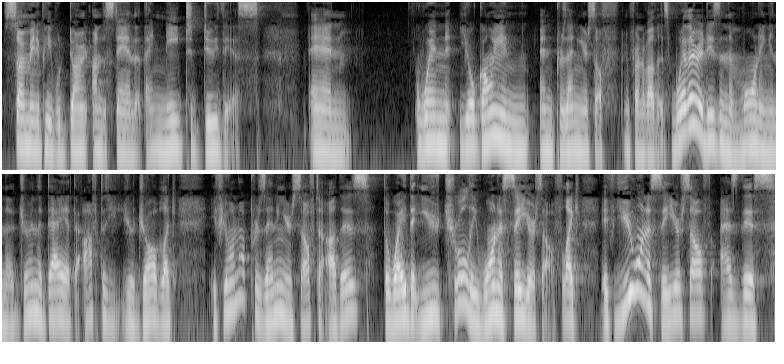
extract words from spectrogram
so many people don't understand that they need to do this. And when you're going in and presenting yourself in front of others, whether it is in the morning, in the during the day, at the after your job, like if you're not presenting yourself to others the way that you truly want to see yourself, like if you want to see yourself as this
